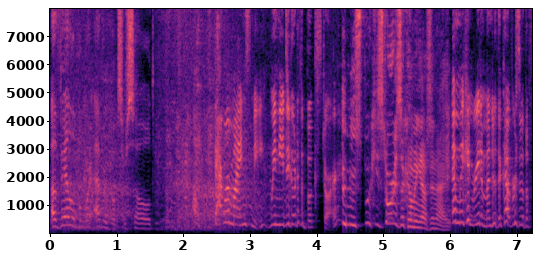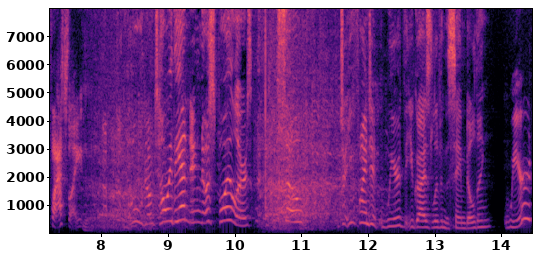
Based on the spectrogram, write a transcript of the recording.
Available wherever books are sold. That reminds me, we need to go to the bookstore. The new spooky stories are coming out tonight. And we can read them under the covers with a flashlight. Ooh, don't tell me the ending, no spoilers. So, don't you find it weird that you guys live in the same building? Weird?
